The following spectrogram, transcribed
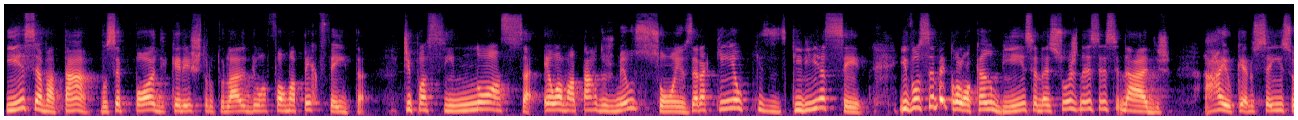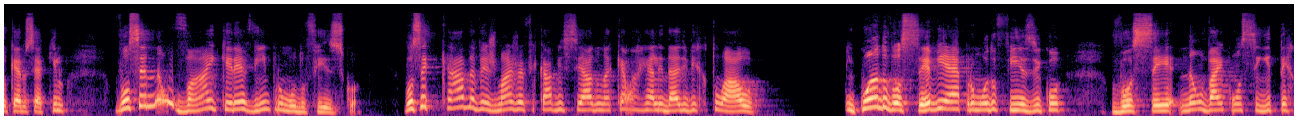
E esse avatar você pode querer estruturado de uma forma perfeita. Tipo assim, nossa, é o avatar dos meus sonhos, era quem eu quis, queria ser. E você vai colocar a ambiência das suas necessidades. Ah, eu quero ser isso, eu quero ser aquilo. Você não vai querer vir para o mundo físico. você cada vez mais vai ficar viciado naquela realidade virtual. E quando você vier para o mundo físico, você não vai conseguir ter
